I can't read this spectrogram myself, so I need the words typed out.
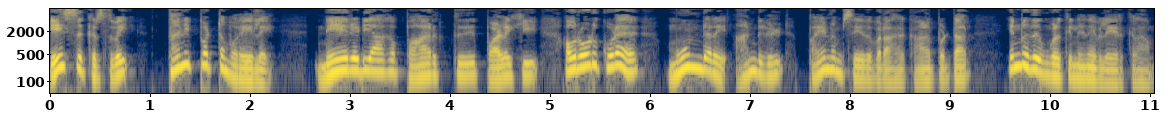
இயேசு கிறிஸ்துவை தனிப்பட்ட முறையிலே நேரடியாக பார்த்து பழகி அவரோடு கூட மூன்றரை ஆண்டுகள் பயணம் செய்தவராக காணப்பட்டார் என்பது உங்களுக்கு நினைவிலே இருக்கலாம்.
